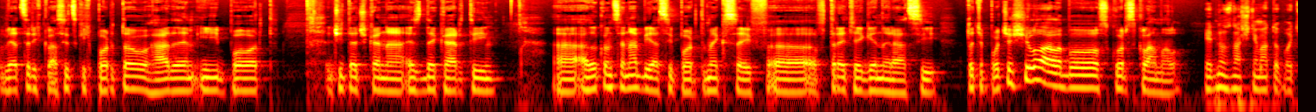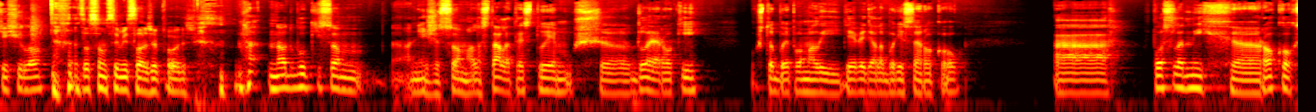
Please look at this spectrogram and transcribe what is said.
viacerých klasických portov, HDMI port, čítačka na SD karty a dokonca nabíjací port MagSafe v tretej generácii to ťa potešilo alebo skôr sklamalo? Jednoznačne ma to potešilo. to som si myslel, že povieš. Notebooky som, nie že som, ale stále testujem už e, dlhé roky. Už to bude pomaly 9 alebo 10 rokov. A v posledných e, rokoch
